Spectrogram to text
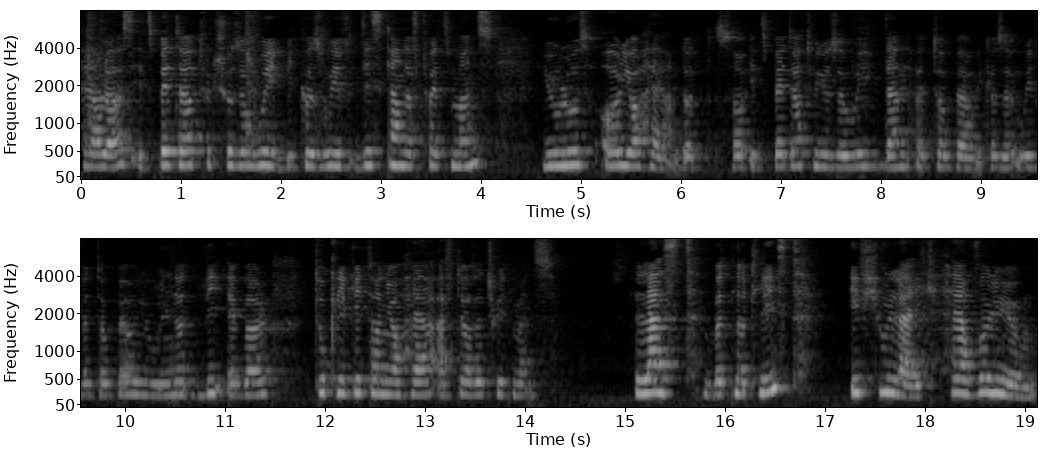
hair loss it's better to choose a wig because with this kind of treatments you lose all your hair. So it's better to use a wig than a topper because uh, with a topper you will not be able to clip it on your hair after the treatments. Last but not least, if you like hair volume,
